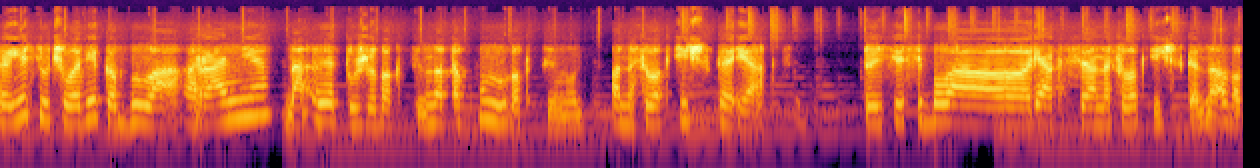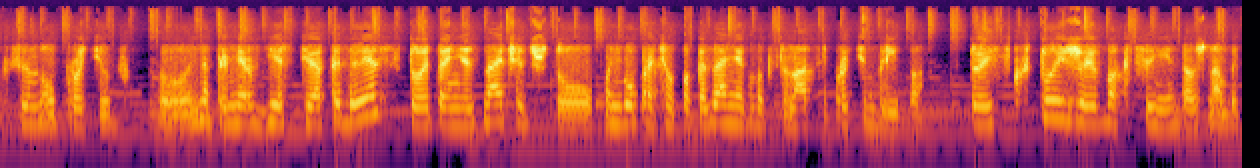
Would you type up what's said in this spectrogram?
если у человека была ранее на эту же вакцину, на такую вакцину анафилактическая реакция. То есть если была реакция анафилактическая на вакцину против, э, например, в детстве АКДС, то это не значит, что у него противопоказания к вакцинации против гриппа. То есть к той же вакцине должна быть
